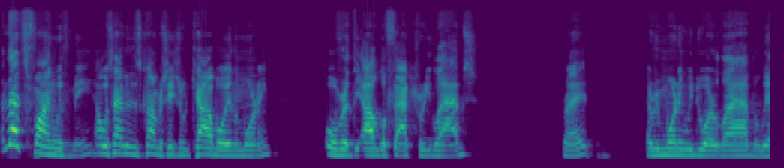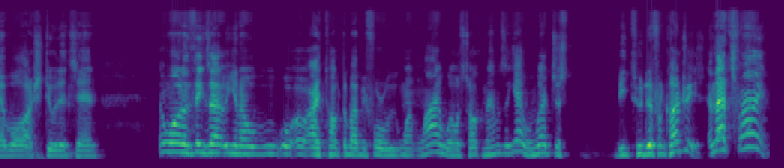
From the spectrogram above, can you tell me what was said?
And that's fine with me. I was having this conversation with Cowboy in the morning over at the Algo Factory Labs, right? Every morning we do our lab and we have all our students in. And one of the things that you know I talked about before we went live, when I was talking to him, I was like, "Yeah, we might just be two different countries, and that's fine.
